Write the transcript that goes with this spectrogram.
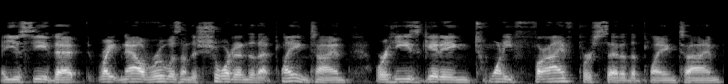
And you see that right now Rua's on the short end of that playing time where he's getting 25% of the playing time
